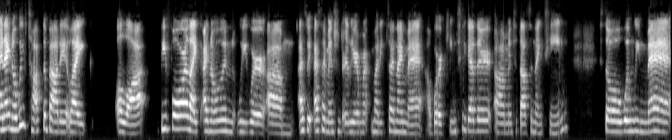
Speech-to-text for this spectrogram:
and I know we've talked about it like a lot before. Like I know when we were, um, as we, as I mentioned earlier, Mar- Maritza and I met working together um, in 2019. So when we met,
